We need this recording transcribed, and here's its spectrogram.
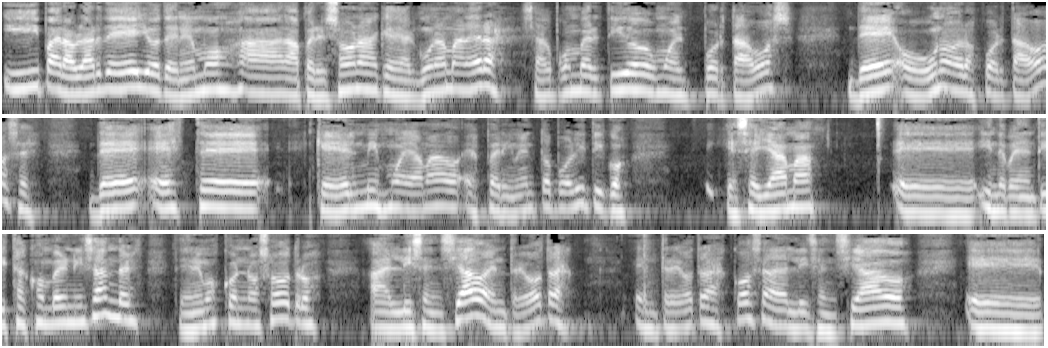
y para hablar de ello tenemos a la persona que de alguna manera se ha convertido como el portavoz de, o uno de los portavoces de este que él mismo ha llamado experimento político, que se llama eh, independentistas con Bernie Sanders, tenemos con nosotros al licenciado, entre otras, entre otras cosas, al licenciado eh,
